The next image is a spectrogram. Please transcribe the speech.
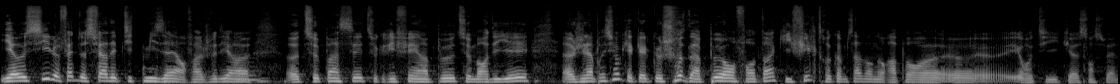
il y a aussi le fait de se faire des petites misères. Enfin, je veux dire, euh, euh, de se pincer, de se griffer un peu, de se mordiller. Euh, j'ai l'impression qu'il y a quelque chose d'un peu enfantin qui filtre comme ça dans nos rapports euh, érotiques, sensuels.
